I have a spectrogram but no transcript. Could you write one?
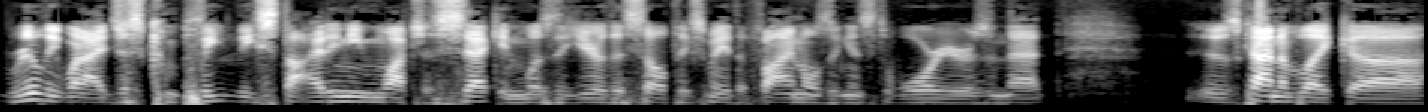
really, when I just completely stopped, I didn't even watch a second. Was the year the Celtics made the finals against the Warriors, and that it was kind of like. Uh,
